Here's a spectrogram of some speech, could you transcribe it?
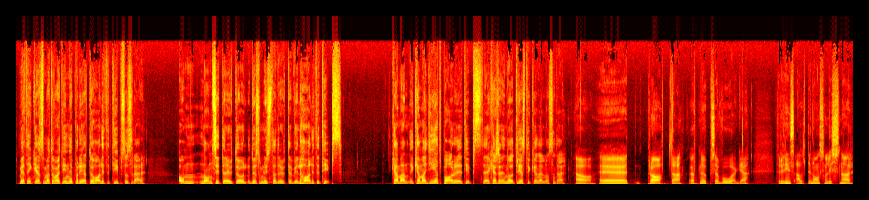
Men jag tänker som att du varit inne på det, att du har lite tips och sådär. Om någon sitter där ute och du som lyssnar där ute vill ha lite tips, kan man, kan man ge ett par tips? Eh, kanske några, tre stycken eller något sånt där? Ja, eh, prata, öppna upp sig och våga. För det finns alltid någon som lyssnar.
